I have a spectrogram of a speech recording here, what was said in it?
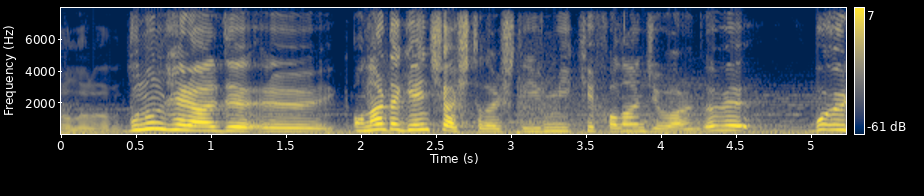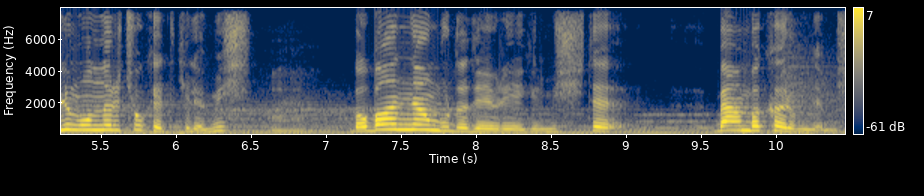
Allah rahmet. Bunun herhalde e, onlar da genç yaştalar işte 22 falan civarında ve bu ölüm onları çok etkilemiş. Hmm. Babaannem burada devreye girmiş. İşte ben bakarım demiş.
